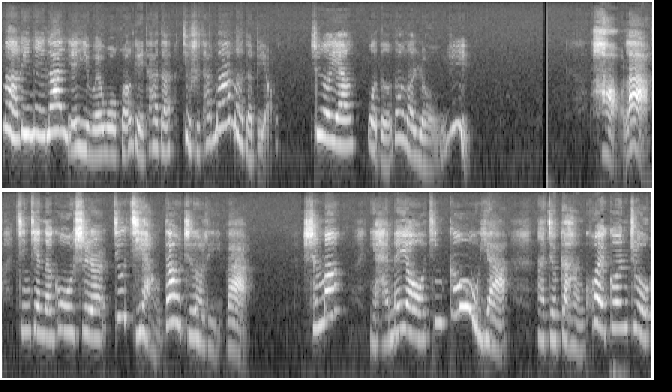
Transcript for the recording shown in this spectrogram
玛丽内拉也以为我还给她的就是她妈妈的表，这样我得到了荣誉。好了，今天的故事就讲到这里吧。什么？你还没有听够呀？那就赶快关注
